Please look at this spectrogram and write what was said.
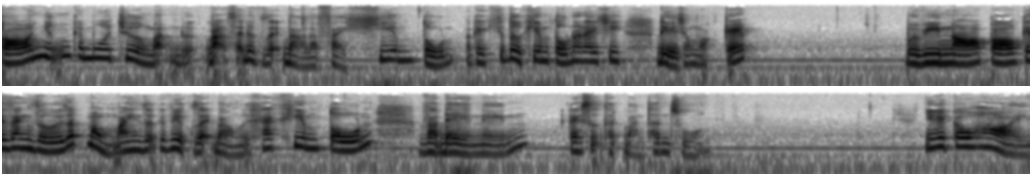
có những cái môi trường bạn được, bạn sẽ được dạy bảo là phải khiêm tốn. Và cái, cái từ khiêm tốn ở đây chi? Để trong ngoặc kép. Bởi vì nó có cái ranh giới rất mỏng manh giữa cái việc dạy bảo người khác khiêm tốn và đè nén cái sự thật bản thân xuống những cái câu hỏi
